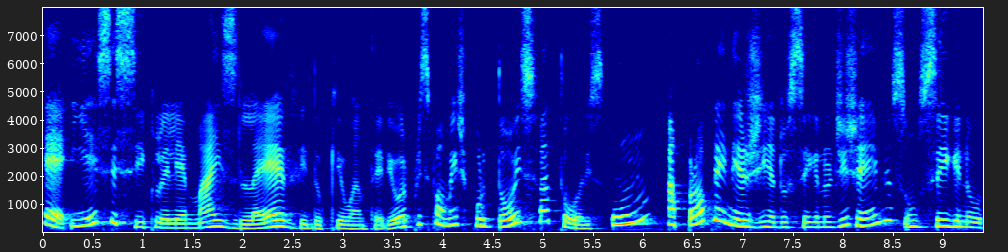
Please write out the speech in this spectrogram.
É, e esse ciclo ele é mais leve do que o anterior, principalmente por dois fatores. Um, a própria energia do signo de Gêmeos, um signo,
